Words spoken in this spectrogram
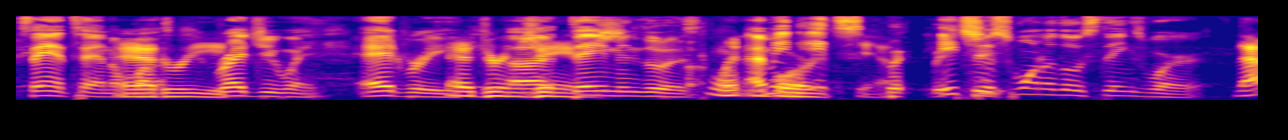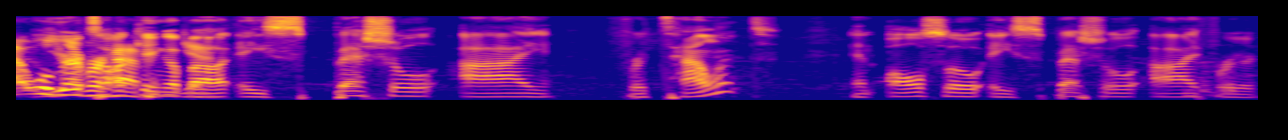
Santana, Ed Moss, Reed. Reggie Wayne, Ed Reed, Edgerrin uh, James, Damione Lewis. Quentin I mean, Board, it's yeah. But- but it's see- just one of those things where That will you're never talking happen again. about a special eye for talent and also a special eye for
